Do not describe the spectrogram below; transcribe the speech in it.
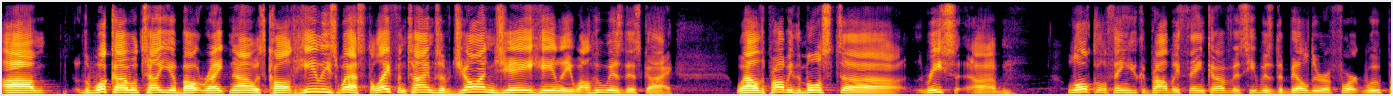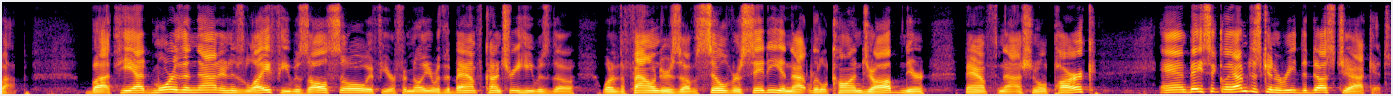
Um, the book I will tell you about right now is called Healy's West The Life and Times of John J. Healy. Well, who is this guy? Well, the, probably the most uh, um, local thing you could probably think of is he was the builder of Fort Whoop-Up. But he had more than that in his life. He was also, if you're familiar with the Banff country, he was the one of the founders of Silver City and that little con job near Banff National Park. And basically, I'm just going to read the dust jacket.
